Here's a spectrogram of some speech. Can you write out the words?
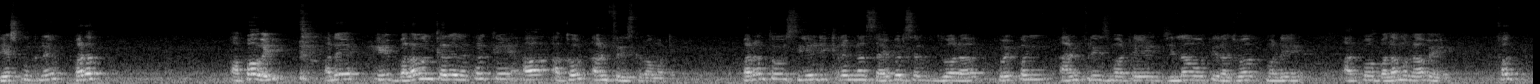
દેશમુખને પરત અપાવી અને એ ભલામણ કરેલ હતા કે આ અકાઉન્ટ અનફ્રીઝ કરવા માટે. પરંતુ સીઆઈડી ક્રાઇમના સાયબર સેલ દ્વારા કોઈપણ અનફ્રીઝ માટે, જિલ્લાઓથી રજૂઆત મળે અથવા ભલામણ આવે, ફક્ત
